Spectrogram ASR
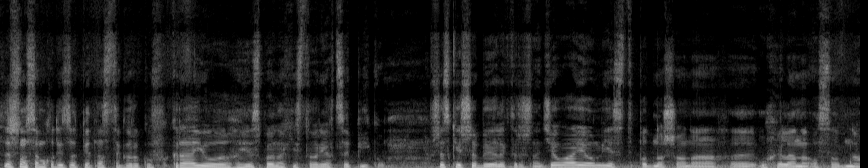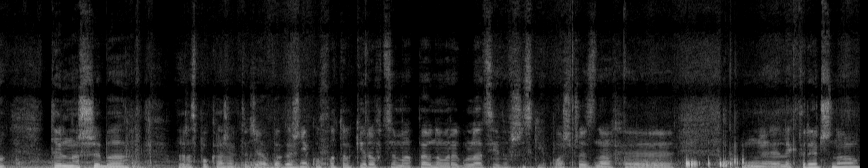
Zresztą samochód jest od 15 roku w kraju, jest pełna historia w Cepiku. Wszystkie szyby elektryczne działają, jest podnoszona, e, uchylana osobno tylna szyba. Zaraz pokażę jak to działa. W bagażniku fotel kierowcy ma pełną regulację we wszystkich płaszczyznach e, elektryczną.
